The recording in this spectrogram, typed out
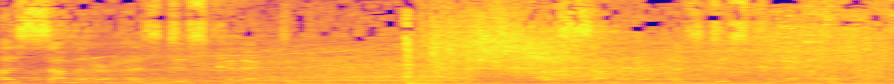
A summoner has disconnected. A summoner has disconnected.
